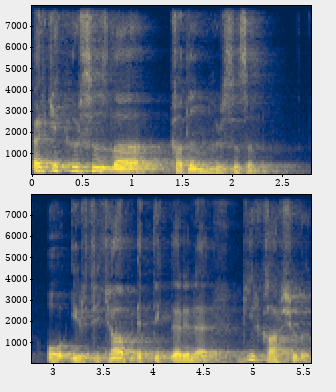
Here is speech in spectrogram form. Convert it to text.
Erkek hırsızla kadın hırsızın o irtikap ettiklerine bir karşılık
